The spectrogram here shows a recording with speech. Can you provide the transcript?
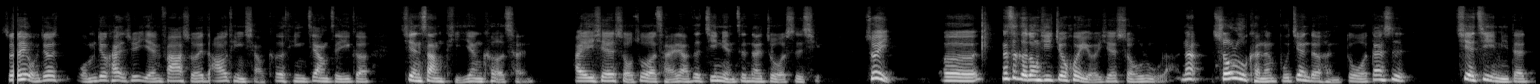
所以我就我们就开始去研发所谓的奥廷小客厅这样子一个线上体验课程。还有一些手作的材料，这今年正在做的事情。所以，呃，那这个东西就会有一些收入了。那收入可能不见得很多，但是切记你的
